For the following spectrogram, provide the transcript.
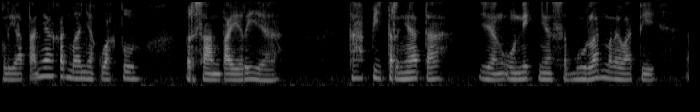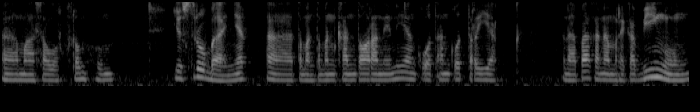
kelihatannya akan banyak waktu bersantai ria tapi ternyata yang uniknya sebulan melewati uh, masa work from home, justru banyak uh, teman-teman kantoran ini yang quote unquote teriak. Kenapa? Karena mereka bingung,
